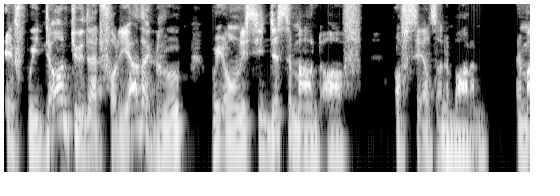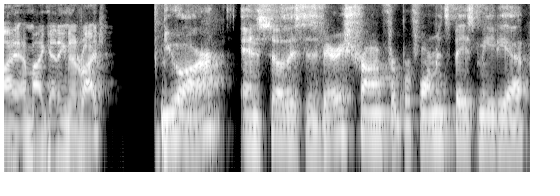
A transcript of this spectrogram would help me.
If we don't do that for the other group, we only see this amount of of sales on the bottom. Am I am I getting that right? You are, and so this is very strong for performance based media.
